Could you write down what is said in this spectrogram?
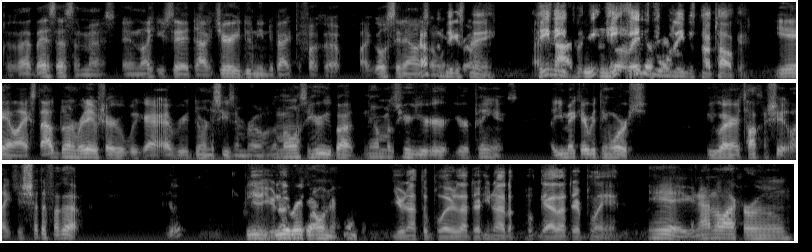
Cause that, that's that's a mess. And like you said, Doc, Jerry do need to back the fuck up. Like go sit down That's the biggest bro. thing. Like, He stop needs. He, he, doing he radio needs to stop talking. Yeah, like stop doing radio show every week uh, every during the season, bro. No one wants to hear you about. No one wants to hear your your opinions. Like, you make everything worse. You out here talking shit. Like just shut the fuck up. Yep. Be, Yeah, you're be a not- regular owner. You're not the players out there. You're not the guys out there playing. Yeah, you're not in the locker room.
